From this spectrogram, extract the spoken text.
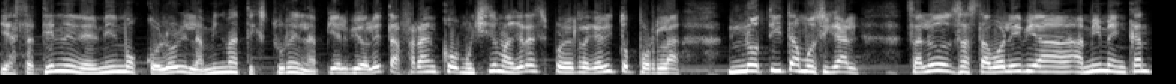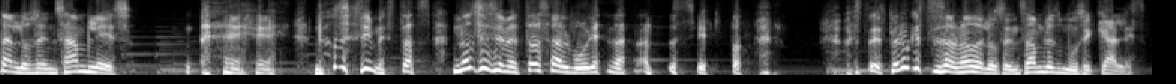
Y hasta tienen el mismo color y la misma textura en la piel. Violeta Franco, muchísimas gracias por el regalito, por la notita musical. Saludos hasta Bolivia, a mí me encantan los ensambles. no sé si me estás, no sé si me estás albureando, no, es cierto. Espero que estés hablando de los ensambles musicales.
